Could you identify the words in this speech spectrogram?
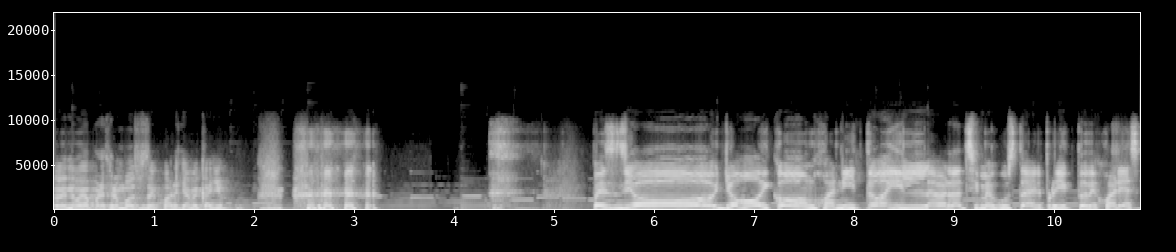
Bueno, voy a aparecer en bolsas de Juárez, ya me callo. Pues yo, yo voy con Juanito y la verdad sí me gusta el proyecto de Juárez.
